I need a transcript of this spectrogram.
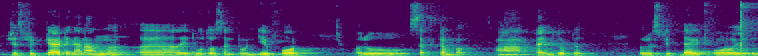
പക്ഷേ സ്ട്രിക്റ്റ് ആയിട്ട് ഞാൻ അന്ന് അതായത് ടൂ തൗസൻഡ് ട്വന്റി ഫോർ ഒരു സെപ്റ്റംബർ ആ ടൈം തൊട്ട് ഒരു സ്ട്രിക്റ്റ് ഡയറ്റ് ഫോളോ ചെയ്തു.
